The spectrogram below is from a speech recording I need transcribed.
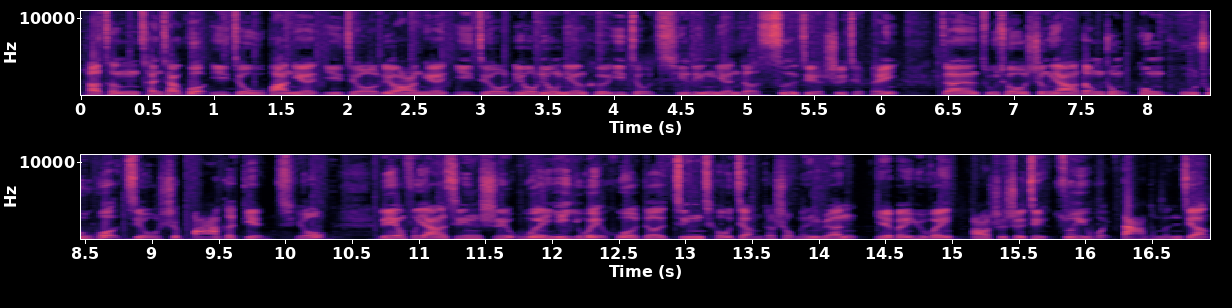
他曾参加过一九五八年、一九六二年、一九六六年和一九七零年的四届世界杯，在足球生涯当中共扑出过九十八个点。球，列夫亚辛是唯一一位获得金球奖的守门员，也被誉为二十世纪最伟大的门将。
